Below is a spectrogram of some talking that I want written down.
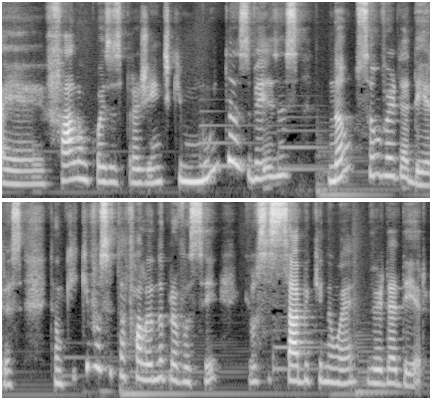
é, falam coisas para gente que muitas vezes não são verdadeiras. Então, o que que você está falando para você que você sabe que não é verdadeiro?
